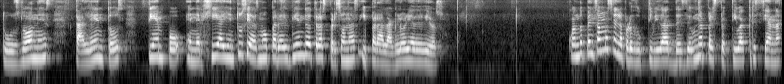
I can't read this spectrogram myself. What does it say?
tus dones, talentos, tiempo, energía y entusiasmo para el bien de otras personas y para la gloria de Dios. Cuando pensamos en la productividad desde una perspectiva cristiana,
